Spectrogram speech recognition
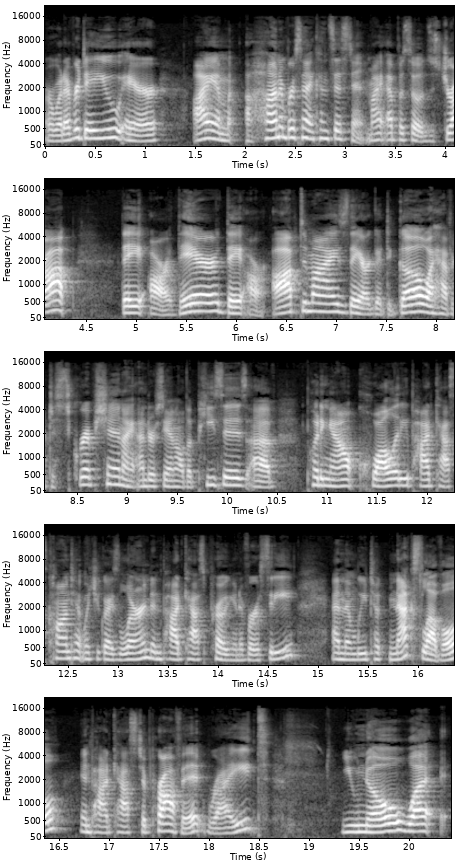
or whatever day you air, I am 100% consistent. My episodes drop they are there, they are optimized, they are good to go. I have a description, I understand all the pieces of putting out quality podcast content, which you guys learned in Podcast Pro University. And then we took next level in Podcast to Profit, right? You know what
